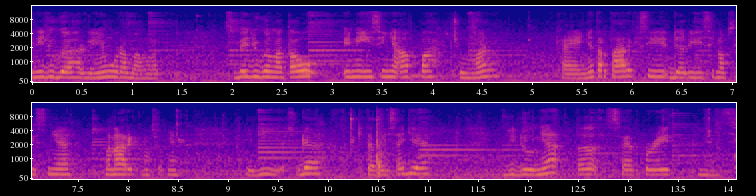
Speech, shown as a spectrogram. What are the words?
Ini juga harganya murah banget. Sebenarnya juga nggak tahu ini isinya apa cuman kayaknya tertarik sih dari sinopsisnya. Menarik maksudnya. Jadi ya sudah kita beli saja. Judulnya A Separate Piece.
